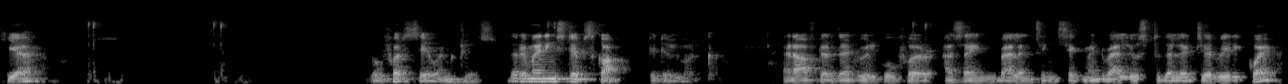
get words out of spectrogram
Here, go for save and close. The remaining steps come, it will work. And after that, we'll go for assign balancing segment values to the ledger we require.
